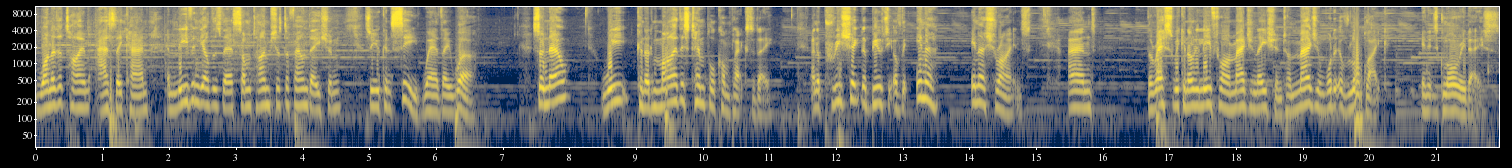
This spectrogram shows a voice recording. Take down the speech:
one at a time as they can and leaving the others there sometimes just a foundation so you can see where they were. So now we can admire this temple complex today and appreciate the beauty of the inner inner shrines and the rest we can only leave to our imagination to imagine what it would looked like in its glory days.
